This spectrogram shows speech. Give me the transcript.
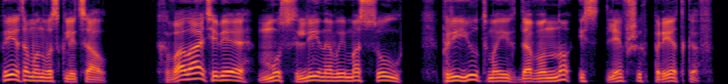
При этом он восклицал «Хвала тебе, муслиновый Масул, приют моих давно истлевших предков».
